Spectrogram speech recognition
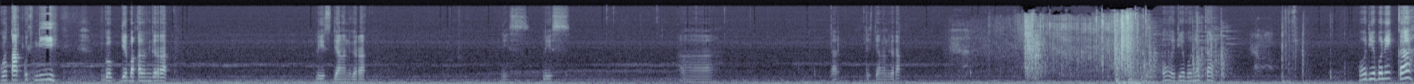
gue takut nih. Gue dia bakalan gerak. Please jangan gerak. Please, please. Uh, ntar, please jangan gerak. Oh dia boneka. Oh dia boneka.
